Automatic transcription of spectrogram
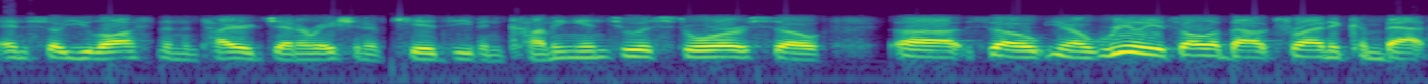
and so you lost an entire generation of kids even coming into a store. So, uh, so you know, really, it's all about trying to combat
